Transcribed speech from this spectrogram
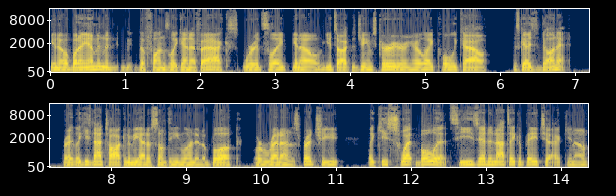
you know, but I am in the the funds like NFX where it's like, you know, you talk to James Currier and you're like, holy cow, this guy's done it, right? Like he's not talking to me out of something he learned in a book or read on a spreadsheet. Like he's sweat bullets. He's had to not take a paycheck, you know.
